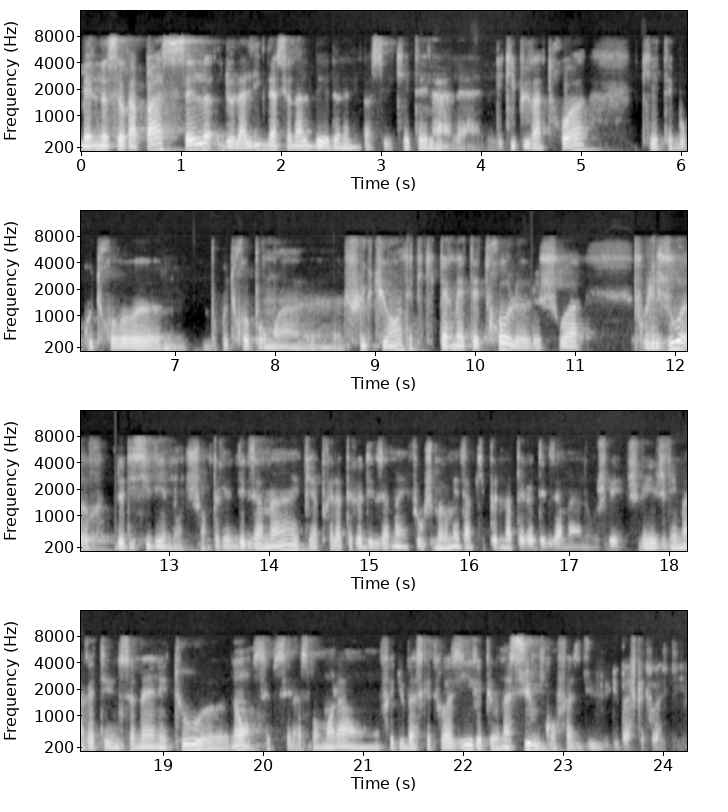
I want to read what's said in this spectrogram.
mais elle ne sera pas celle de la Ligue nationale B de l'année passée, qui était l'équipe U23, qui était beaucoup trop, euh, beaucoup trop pour moi euh, fluctuante et puis qui permettait trop le, le choix pour les joueurs de décider, bon, je suis en période d'examen, et puis après la période d'examen, il faut que je me remette un petit peu de ma période d'examen, donc je vais, je vais, je vais m'arrêter une semaine et tout. Euh, non, c'est à ce moment-là, on fait du basket loisir, et puis on assume qu'on fasse du, du, basket loisir.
